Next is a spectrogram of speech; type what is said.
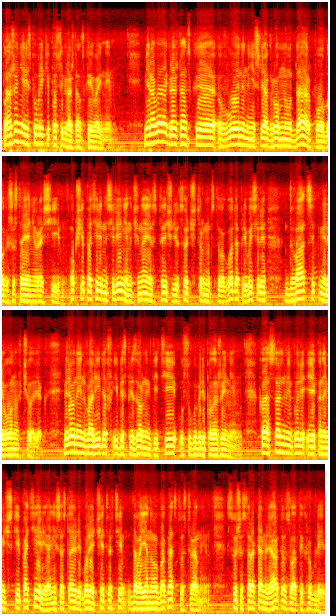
Положение республики после гражданской войны. Мировая и гражданская войны нанесли огромный удар по благосостоянию России. Общие потери населения, начиная с 1914 года, превысили 20 миллионов человек. Миллионы инвалидов и беспризорных детей усугубили положение. Колоссальными были и экономические потери, они составили более четверти довоенного богатства страны, свыше 40 миллиардов золотых рублей.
